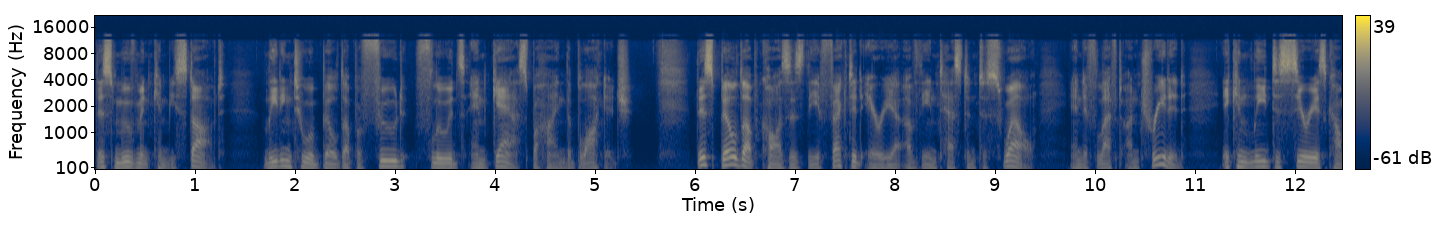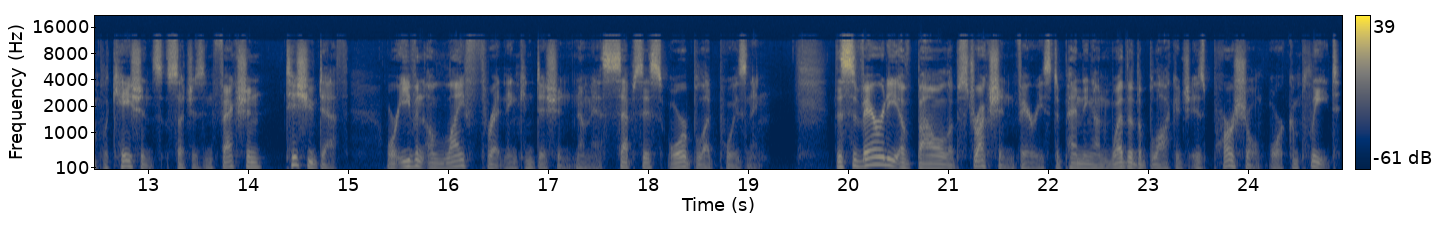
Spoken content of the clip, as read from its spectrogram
this movement can be stopped, leading to a buildup of food, fluids, and gas behind the blockage. This buildup causes the affected area of the intestine to swell, and if left untreated, it can lead to serious complications such as infection, tissue death, or even a life threatening condition known as sepsis or blood poisoning. The severity of bowel obstruction varies depending on whether the blockage is partial or complete.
